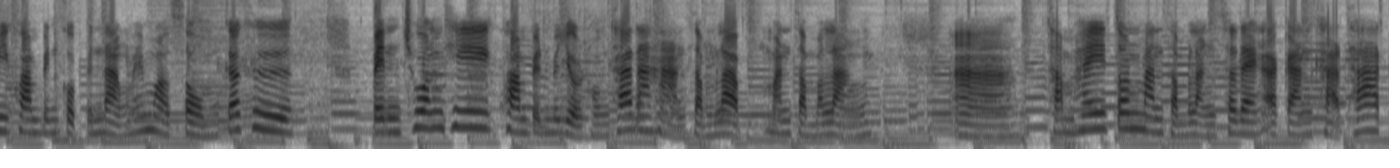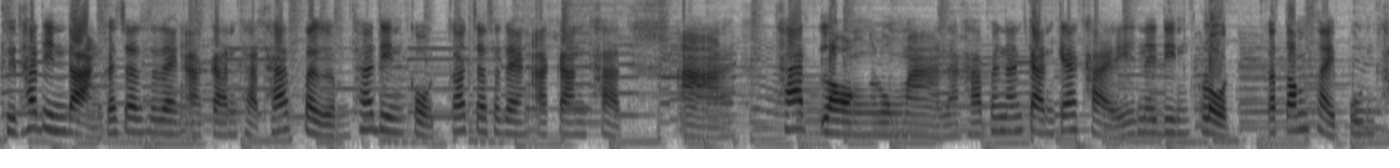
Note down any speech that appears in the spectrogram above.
มีความเป็นกรดเป็นด่างไม่เหมาะสมก็คือ เป็นช่วงที่ความเป็นประโยชน์ของธาตุอาหารสำหรับมันสำปะหลังอ่าทำให้ต้นมันสำปะหลังแสดงอาการขาดธาตุคือถ้าดินด่างก็จะแสดงอาการขาดธาตุเสริม ถ้าดินกรดก็จะแสดงอาการขาด ธาตุรองลงมานะคะ เพราะนั้นการแก้ไขในดินกรดก็ต้องใส่ปูนข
